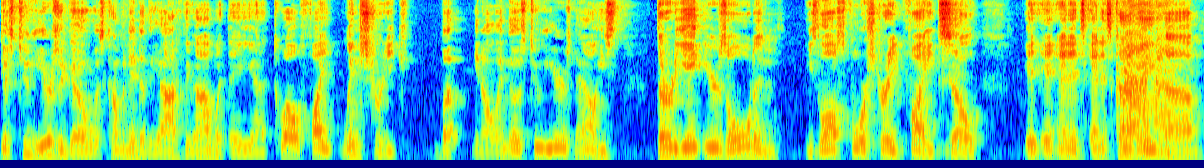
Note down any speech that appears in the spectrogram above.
just two years ago was coming into the octagon with a uh, 12 fight win streak, but you know in those two years now he's 38 years old and he's lost four straight fights. So it, it, and it's and it's kind of a um,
